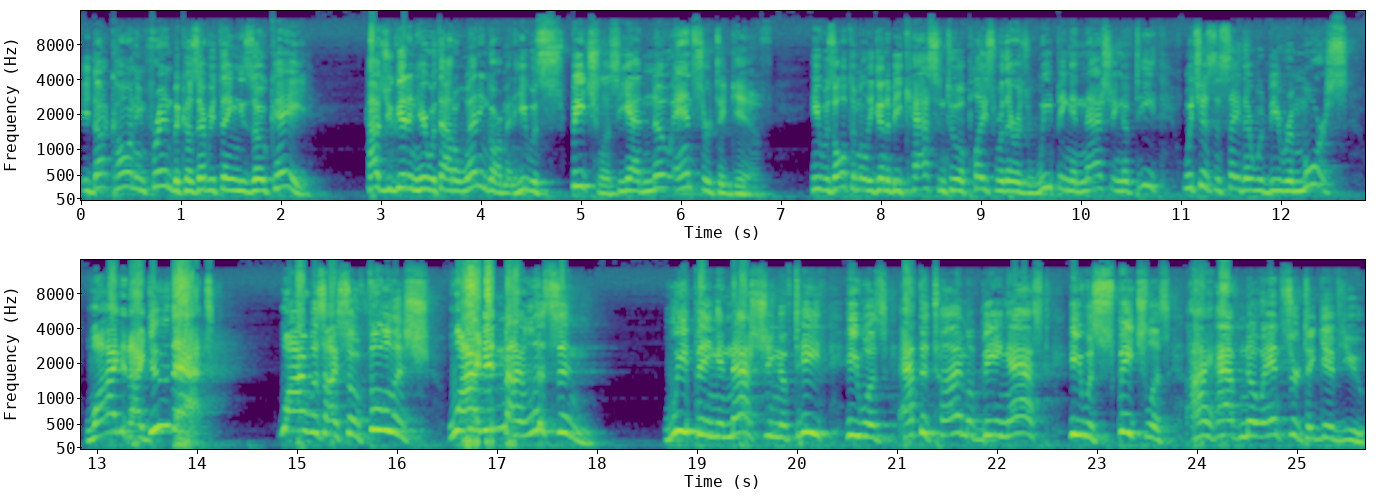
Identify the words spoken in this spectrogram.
he's not calling him friend because everything is okay. How'd you get in here without a wedding garment? He was speechless. He had no answer to give he was ultimately going to be cast into a place where there is weeping and gnashing of teeth, which is to say, there would be remorse. Why did I do that? Why was I so foolish? Why didn't I listen? Weeping and gnashing of teeth. He was, at the time of being asked, he was speechless. I have no answer to give you.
